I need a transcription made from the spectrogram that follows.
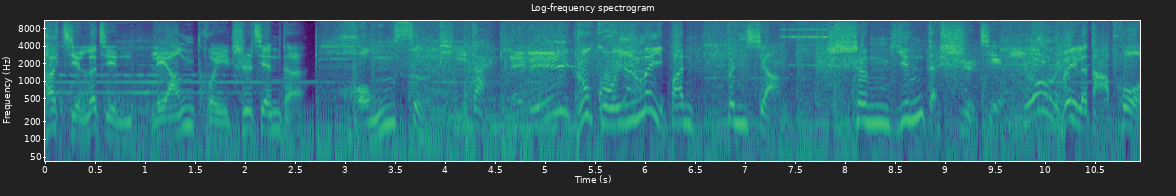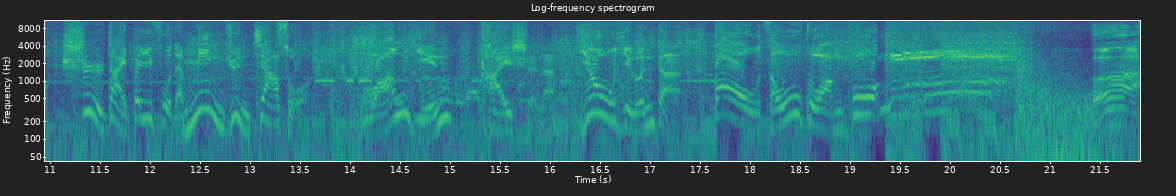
他紧了紧两腿之间的红色皮带，如鬼魅般奔向。声音的世界，为了打破世代背负的命运枷锁，王银开始了又一轮的暴走广播。哇！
